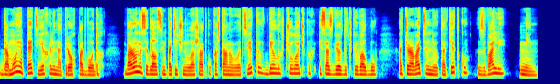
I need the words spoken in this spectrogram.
Домой опять ехали на трех подводах. Барон оседлал симпатичную лошадку каштанового цвета в белых чулочках и со звездочкой во лбу. Очаровательную кокетку звали Мин.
